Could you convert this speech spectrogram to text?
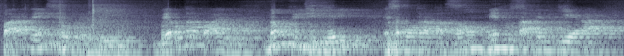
Parabéns, senhor prefeito. Belo trabalho. Não critiquei essa contratação, mesmo sabendo que era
